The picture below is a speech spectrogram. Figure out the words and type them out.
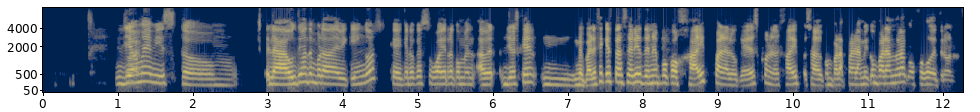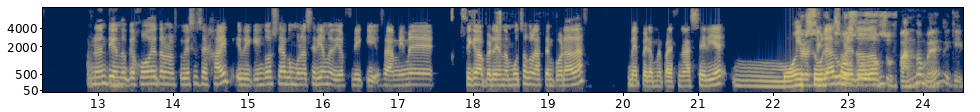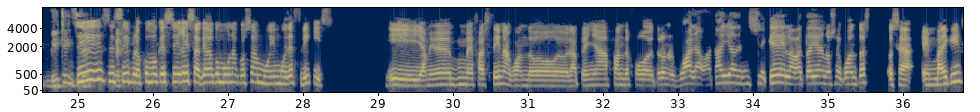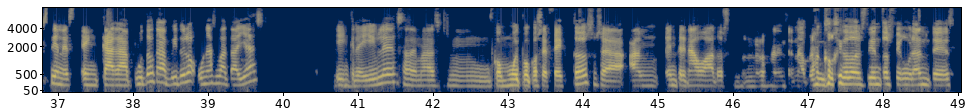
yo Vale. me he visto mm, la última temporada de Vikingos, que creo que es guay recomendar. A ver, yo es que mm, me parece que esta serie tiene poco hype para lo que es con el hype, o sea, para mí comparándola con Juego de Tronos. No entiendo que Juego de Tronos tuviese ese hype y Vikingos sea como una serie medio friki. O sea, a mí me sí que va perdiendo mucho con las temporadas, me- pero me parece una serie muy Pero sí que chula, tuvo sobre su, todo. su fandom, ¿eh? Viki- Vikings. Sí, sí, sí, pero es como que sigue y se ha quedado como una cosa muy, muy de frikis. Y a mí me, me fascina cuando la peña fan de Juego de Tronos, ¡buah, la batalla de no sé qué, la batalla de no sé cuántos! O sea, en Vikings tienes en cada puto capítulo unas batallas increíbles, además mm, con muy pocos efectos. O sea, han entrenado a dos, no los han entrenado, pero han cogido 200 figurantes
